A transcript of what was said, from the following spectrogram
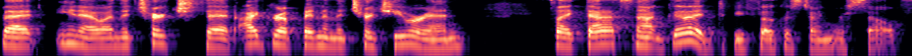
but you know in the church that i grew up in and the church you were in it's like that's not good to be focused on yourself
